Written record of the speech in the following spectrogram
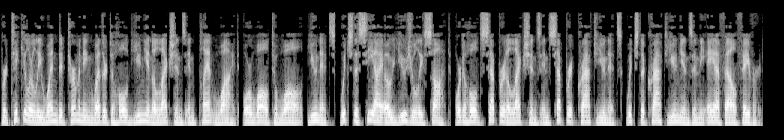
particularly when determining whether to hold union elections in plant-wide, or wall-to-wall, -wall, units, which the CIO usually sought, or to hold separate elections in separate craft units, which the craft unions in the AFL favored.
